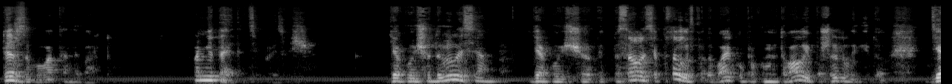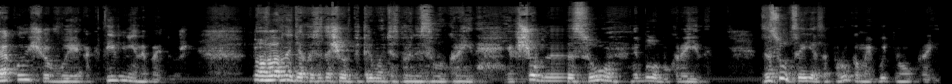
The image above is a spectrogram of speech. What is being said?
теж забувати не варто. Пам'ятайте ці прізвища. Дякую, що дивилися. Дякую, що підписалися, поставили вподобайку, прокоментували і поширили відео. Дякую, що ви активні і небайдужі. Ну а головне, дякую за те, що ви підтримуєте Збройні Сили України. Якщо б не ЗСУ, не було б України. ЗСУ це є запорука майбутнього України.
